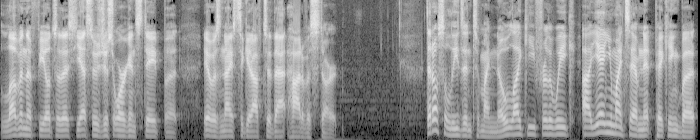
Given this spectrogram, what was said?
Loving the feel to this. Yes, it was just Oregon State, but it was nice to get off to that hot of a start. That also leads into my no likey for the week. Uh, yeah, you might say I'm nitpicking, but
